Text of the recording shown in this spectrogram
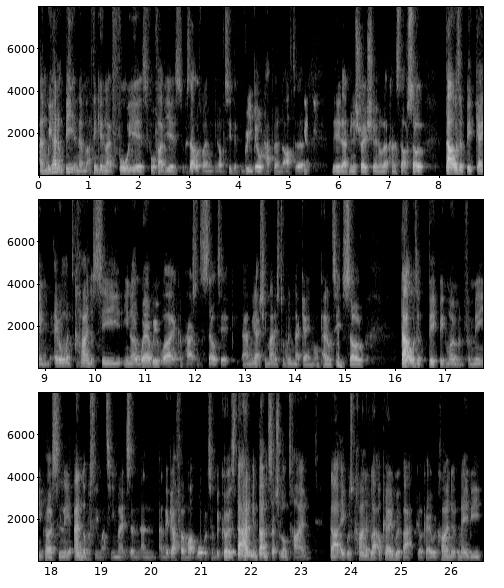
and we hadn't beaten them. I think in like four years, four or five years, because that was when you know, obviously the rebuild happened after the, yeah. the administration, all that kind of stuff. So that was a big game. Everyone wanted to kind of see, you know, where we were in comparison to Celtic, and we actually managed to win that game on penalties. Mm. So that was a big, big moment for me personally, and obviously my teammates and and, and the gaffer Mark Warburton, because that hadn't been done in such a long time that it was kind of like, okay, we're back. Okay, we're kind of maybe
